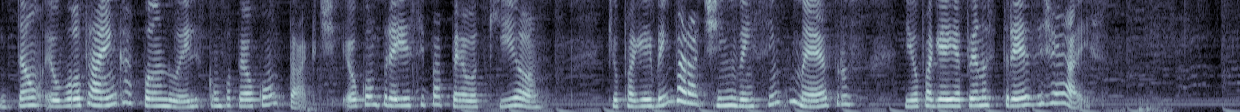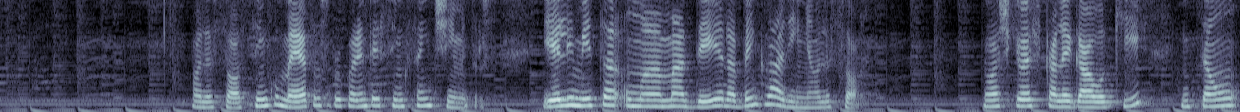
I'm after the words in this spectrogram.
Então, eu vou estar tá encapando eles com papel contact. Eu comprei esse papel aqui, ó, que eu paguei bem baratinho, vem 5 metros, e eu paguei apenas 13 reais. Olha só, 5 metros por 45 centímetros. E ele imita uma madeira bem clarinha, olha só. Eu acho que vai ficar legal aqui. Então,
